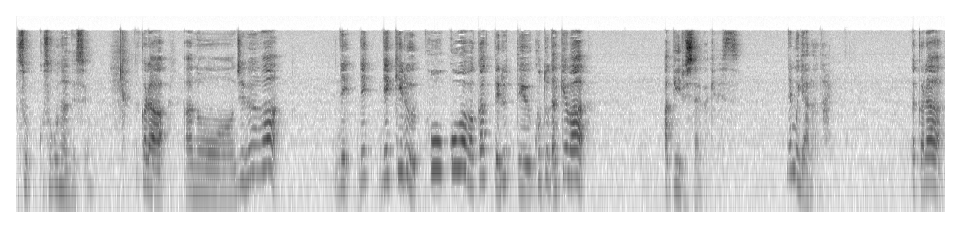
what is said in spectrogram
そそこなんですよ。だからあの自分はででできる方向は分かってるっていうことだけはアピールしたいわけです。でもやらない。だから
